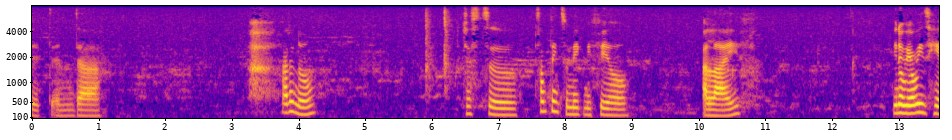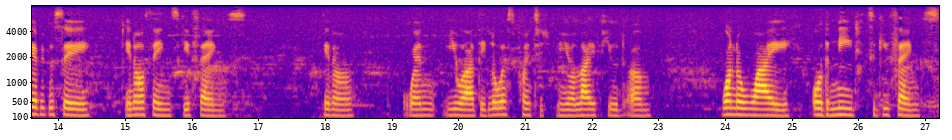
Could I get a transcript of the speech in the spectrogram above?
it and uh, I don't know, just to something to make me feel alive. You know, we always hear people say, in all things, give thanks. You know, when you are at the lowest point in your life, you'd um, wonder why or the need to give thanks.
